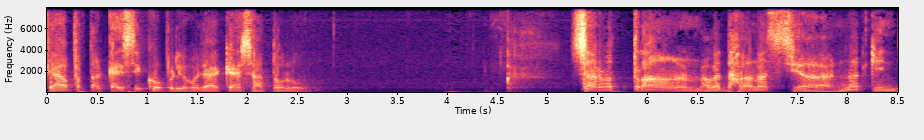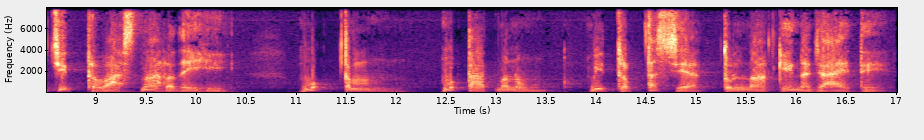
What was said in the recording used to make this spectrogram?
क्या पता कैसी खोपड़ी हो जाए, कैसा तोलो? सर्वत्राण अवधान से न किंचित वासना हृदय ही मुक्तम, मुक्तात्मनो वितृप्त तुलना के न जाए थे।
